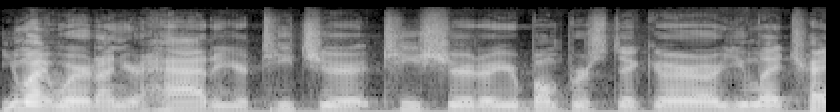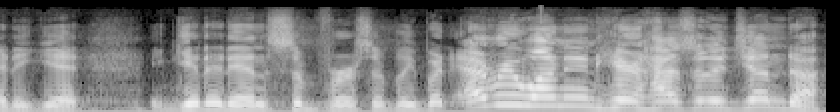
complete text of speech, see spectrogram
You might wear it on your hat or your teacher t-shirt or your bumper sticker, or you might try to get, get it in subversively. But everyone in here has an agenda.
